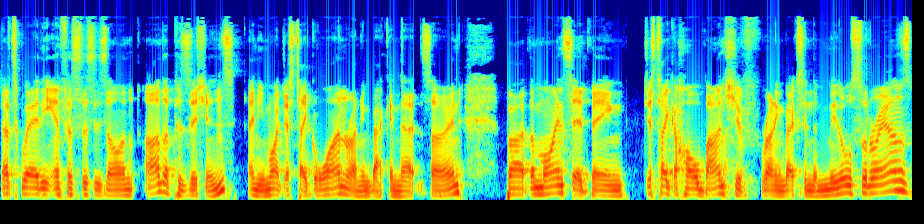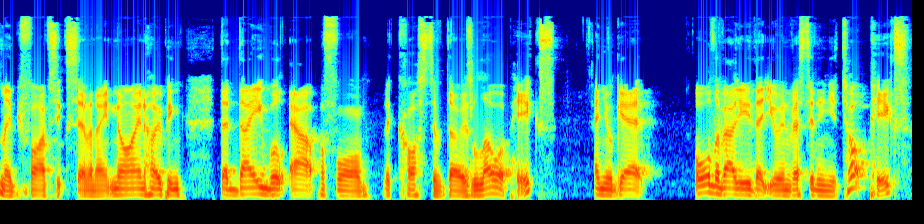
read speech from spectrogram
that's where the emphasis is on other positions, and you might just take one running back in that zone. But the mindset being just take a whole bunch of running backs in the middle sort of rounds, maybe five, six, seven, eight, nine, hoping that they will outperform the cost of those lower picks, and you'll get all the value that you invested in your top picks.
